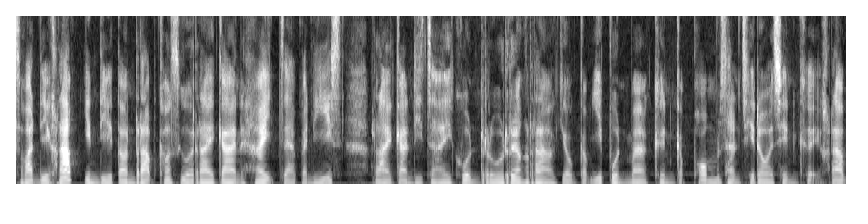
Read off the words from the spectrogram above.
สวัสดีครับ ยินดีต้อนรับเข้าสู่รายการให้ Japanese รายการที่จะให้คุณรู้เรื่องราวเกี่ยวกับญี่ปุ่นมากขึ้นกับผมซันชิโร่เช่นเคยครับ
